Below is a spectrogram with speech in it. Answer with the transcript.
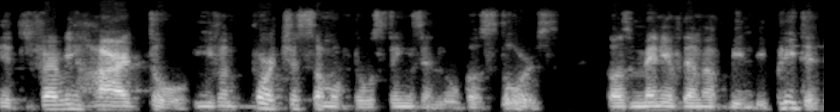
it's very hard to even purchase some of those things in local stores because many of them have been depleted.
